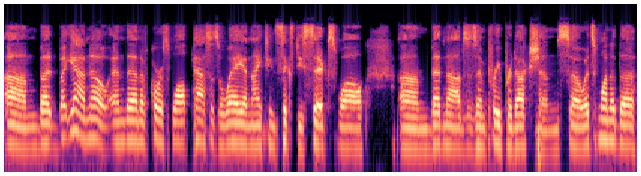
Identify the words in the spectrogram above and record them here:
Um, but but yeah, no. And then of course Walt passes away in 1966 while um, Bedknobs is in pre-production. So it's one of the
